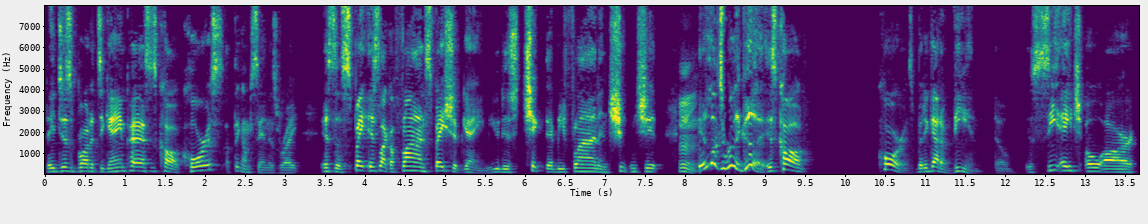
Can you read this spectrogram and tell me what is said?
they just brought it to Game Pass. It's called Chorus. I think I'm saying this right. It's a space. It's like a flying spaceship game. You this chick that be flying and shooting shit. Hmm. It looks really good. It's called Chorus, but it got a V in it though. It's C H O R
